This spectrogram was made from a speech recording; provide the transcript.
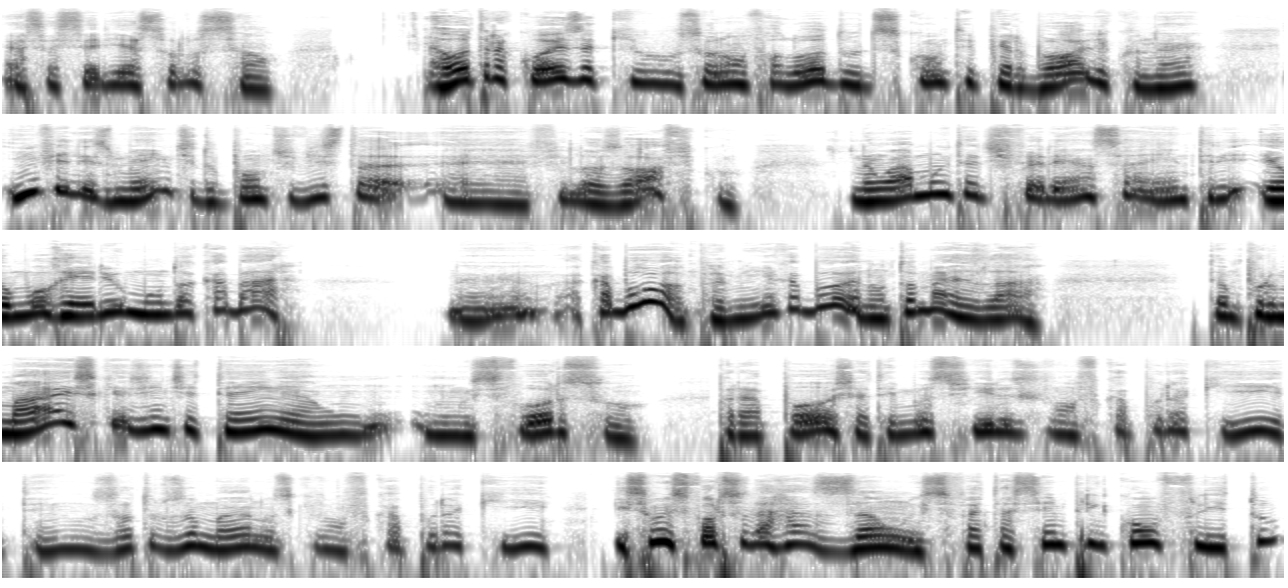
essa seria a solução. A outra coisa que o Solon falou do desconto hiperbólico, né? Infelizmente, do ponto de vista é, filosófico, não há muita diferença entre eu morrer e o mundo acabar. Né? Acabou, para mim acabou, eu não estou mais lá. Então, por mais que a gente tenha um, um esforço para, poxa, tem meus filhos que vão ficar por aqui, tem os outros humanos que vão ficar por aqui. Isso é um esforço da razão, isso vai estar sempre em conflito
